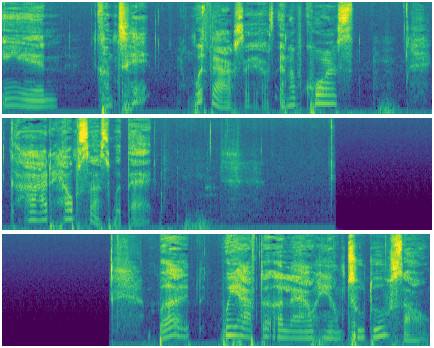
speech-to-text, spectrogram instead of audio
and content with ourselves. And of course, God helps us with that. But we have to allow Him to do so.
